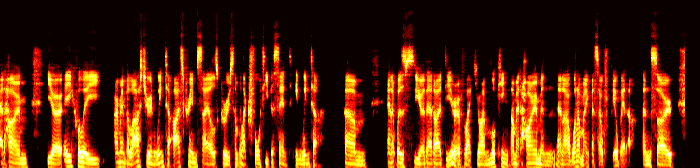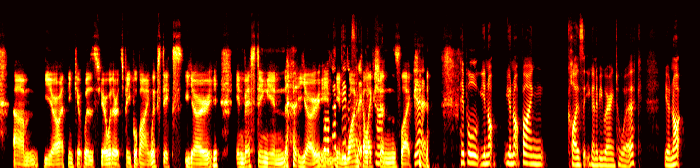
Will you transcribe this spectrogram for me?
at home. You know, equally, I remember last year in winter, ice cream sales grew something like forty percent in winter. Um, and it was you know that idea of like you know, I'm looking I'm at home and and I want to make myself feel better. And so um, you know I think it was you know whether it's people buying lipsticks you know investing in you know well, in, in wine collections like yeah. People you're not you're not buying clothes that you're going to be wearing to work. You're not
